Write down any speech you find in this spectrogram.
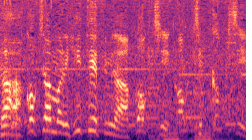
자 꺽지 한 마리 히트했습니다. 꺽지 꺽지 꺽지.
